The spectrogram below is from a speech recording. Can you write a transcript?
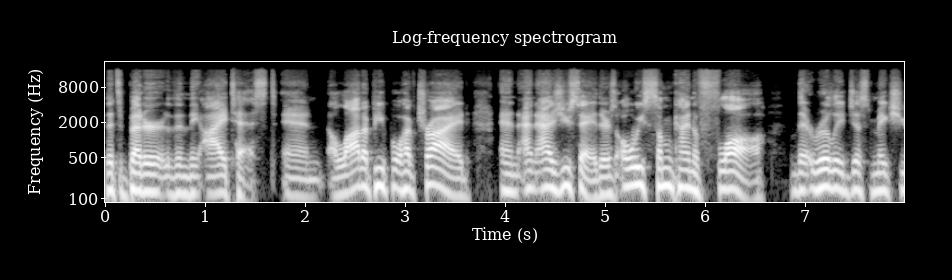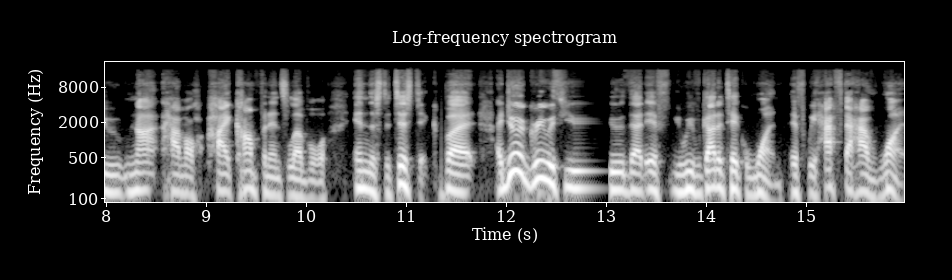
that's better than the eye test. And a lot of people have tried. And, and as you say, there's always some kind of flaw that really just makes you not have a high confidence level in the statistic. But I do agree with you that if we've got to take one, if we have to have one,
